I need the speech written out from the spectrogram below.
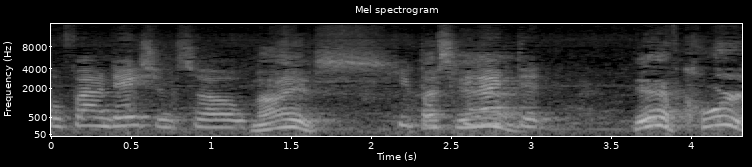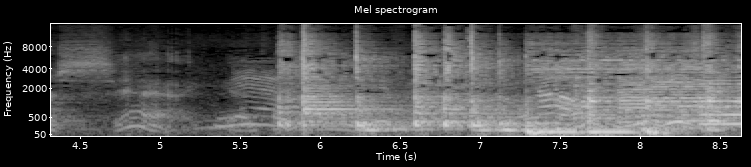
Gonna need a couple foundations, so Nice. keep Heck us yeah. connected. Yeah, of course. Yeah. Yeah. No,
